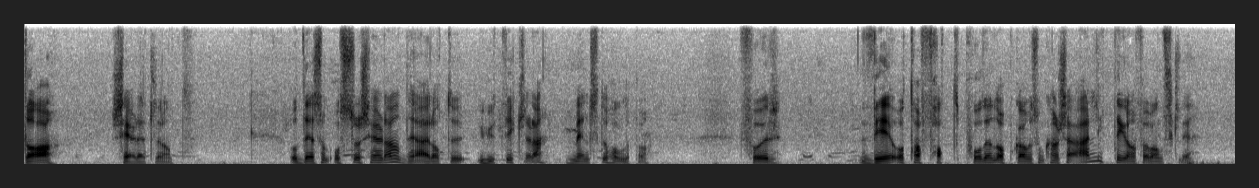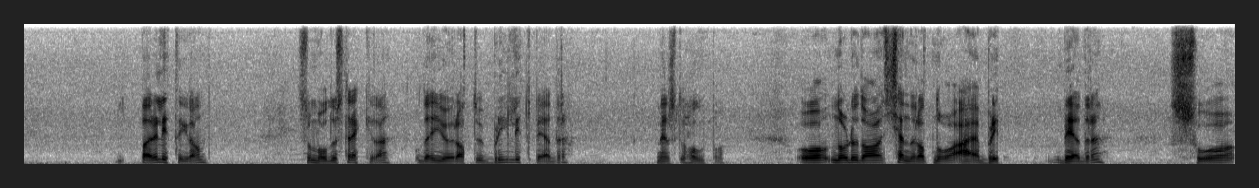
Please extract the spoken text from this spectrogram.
da skjer det et eller annet. Og det som også skjer da, det er at du utvikler deg mens du holder på. For ved å ta fatt på den oppgaven som kanskje er litt for vanskelig, bare lite grann, så må du strekke deg. Og det gjør at du blir litt bedre mens du holder på. Og når du da kjenner at nå er jeg blitt bedre, så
